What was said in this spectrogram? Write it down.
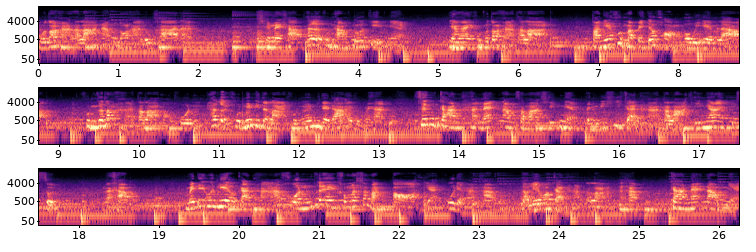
คุณต้องหาตลาดนะ คุณต้องหาลูกค้านะ ใช่ไหมครับ ถ้าเกิดคุณทำธุรกิจเนี่ย ยังไงคุณก็ต้องหาตลาด ตอนนี้คุณมาเป็นเจ้าของ OEM แล้วอะคุณก็ต้องหาตลาดของคุณ ถ้าเกิดคุณไม่มีตลาดคุณก็ไม่มีรายได้ถูกไหมฮะ ซึ่งการแนะนำสมาชิกเนี่ยเป็นวิธีการหาตลาดที่ง่ายที่สุดนะครับ ไม่ได้ว่าเรียกว่าการหาคนเพื่อให้เขามาสมัครต่ออย่าพูดอย่างนั้นครับ เราเรียกว่าการหาตลาดนะครับ การแนะนำเนี่ย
